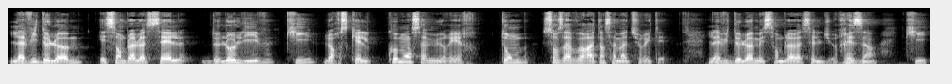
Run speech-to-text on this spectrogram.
La vie de l'homme est semblable à celle de l'olive qui, lorsqu'elle commence à mûrir, tombe sans avoir atteint sa maturité. La vie de l'homme est semblable à celle du raisin qui,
